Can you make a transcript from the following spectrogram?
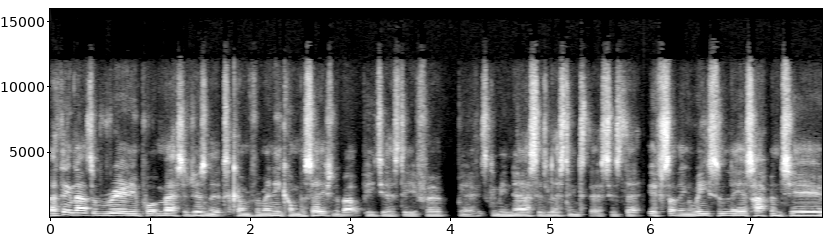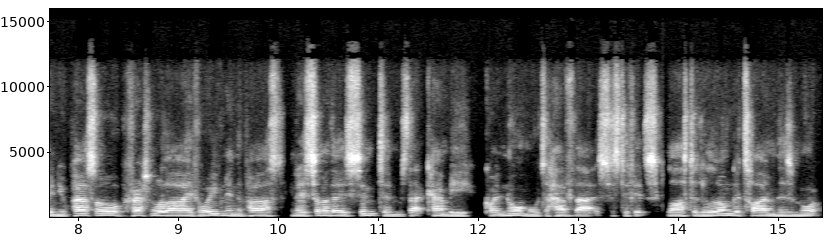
I think that's a really important message, isn't it, to come from any conversation about PTSD for, you know, if it's going to be nurses listening to this, is that if something recently has happened to you in your personal or professional life, or even in the past, you know, some of those symptoms, that can be quite normal to have that. It's just if it's lasted a longer time and there's more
